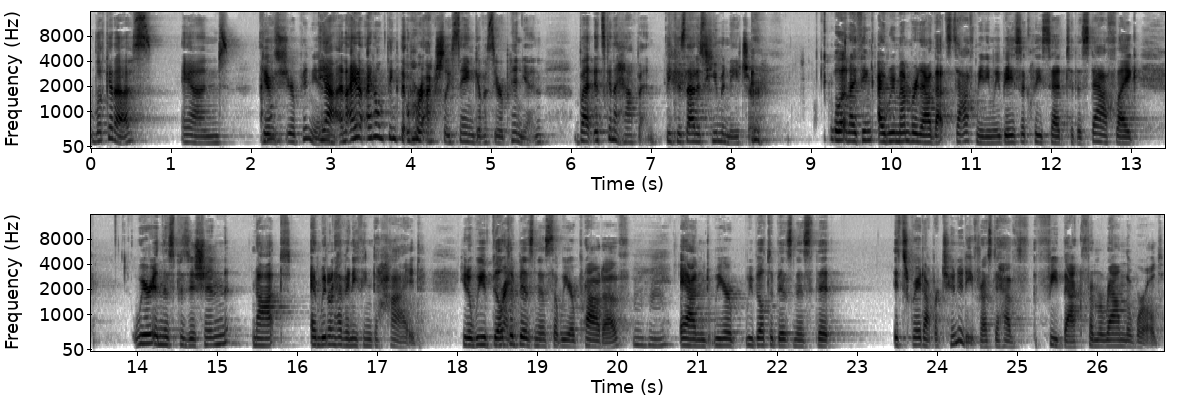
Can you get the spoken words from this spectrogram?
"Look at us," and Give us your opinion. yeah, and I I don't think that we're actually saying, "Give us your opinion." But it's going to happen because that is human nature. Well, and I think I remember now that staff meeting, we basically said to the staff, like, we're in this position not, and we don't have anything to hide. You know, we've built a Right. Mm-hmm. business that we are proud of, and we are we built a business that it's a great opportunity for us to have feedback from around the world,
